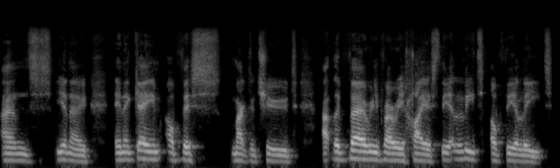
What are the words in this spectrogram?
And, you know, in a game of this magnitude, at the very, very highest, the elite of the elite,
